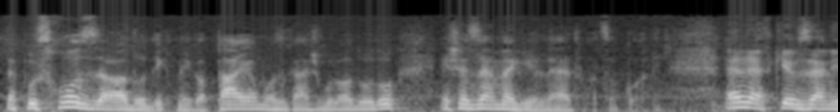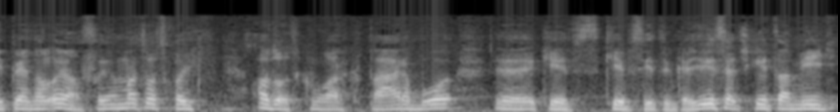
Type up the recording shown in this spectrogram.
de plusz hozzáadódik még a pályamozgásból adódó, és ezzel megint lehet vacakolni. El lehet képzelni például olyan folyamatot, hogy adott kvark párból képzítünk egy részecskét, ami így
